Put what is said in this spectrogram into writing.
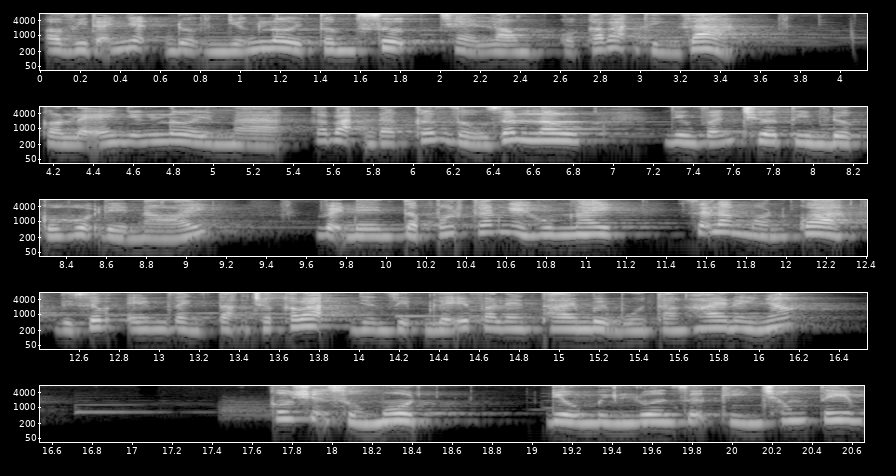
Ờ, vì đã nhận được những lời tâm sự trải lòng của các bạn thính giả. Có lẽ những lời mà các bạn đã cất giấu rất lâu nhưng vẫn chưa tìm được cơ hội để nói. Vậy nên tập podcast ngày hôm nay sẽ là món quà vì giúp em dành tặng cho các bạn nhân dịp lễ Valentine 14 tháng 2 này nhé. Câu chuyện số 1 Điều mình luôn giữ kín trong tim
